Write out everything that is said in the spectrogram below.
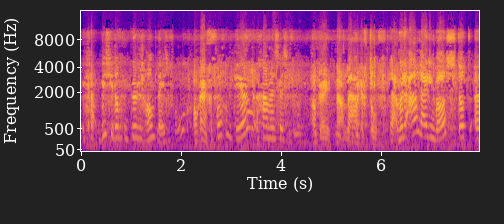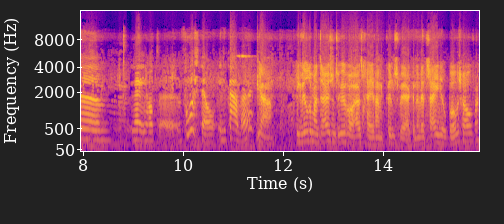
Ik ga, wist je dat ik een cursus handlezen volg? Oh De echt? volgende keer gaan we een sessie doen. Oké, nou, dat lijkt me Ja. echt tof. Ja, maar de aanleiding was dat ehm, jij had eh, een voorstel in de Kamer. Ja, ik wilde maar 1000 euro uitgeven aan een kunstwerk. En daar werd zij heel boos over.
